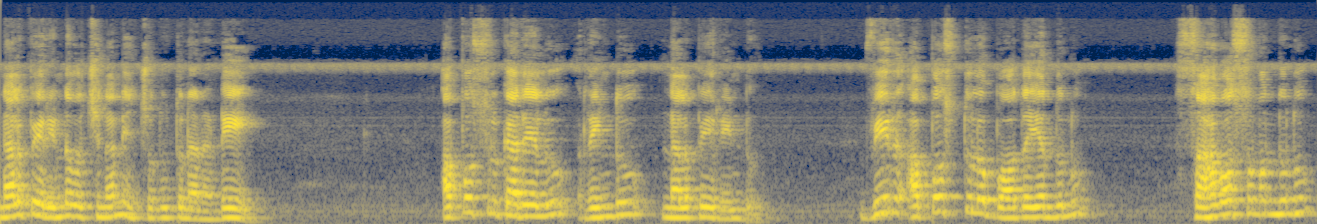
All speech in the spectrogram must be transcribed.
నలభై రెండవ వచ్చిన నేను చదువుతున్నానండి. అపోస్తుల కార్యాలు రెండు నలభై రెండు. వీరు అపోస్తుల బోధయందును సహవాసమందును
